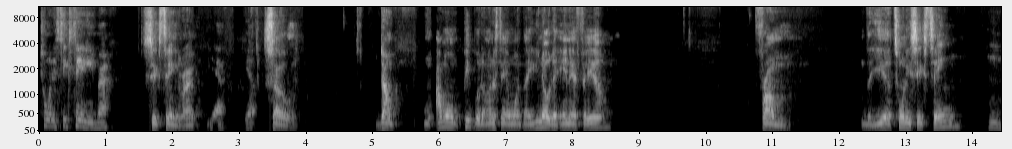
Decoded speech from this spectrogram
Twenty sixteen, bro. 16, right? Yeah. Yep. So don't I want people to understand one thing. You know the NFL from the year 2016 Hmm.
